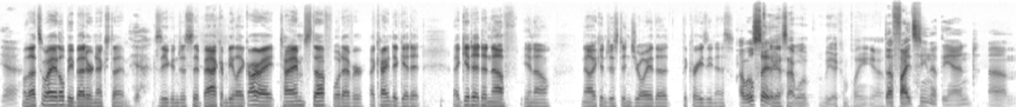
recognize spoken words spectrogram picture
Yeah. Well, that's why it'll be better next time. Yeah. Because you can just sit back and be like, all right, time stuff, whatever. I kind of get it. I get it enough, you know. Now I can just enjoy the the craziness. I will say, I guess that will be a complaint, yeah. the fight scene at the end, um,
